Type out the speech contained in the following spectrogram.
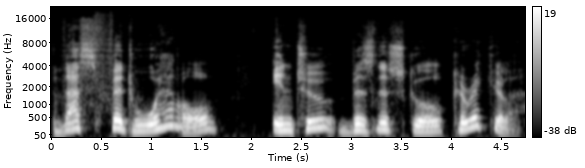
thus fit well into business school curricula.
